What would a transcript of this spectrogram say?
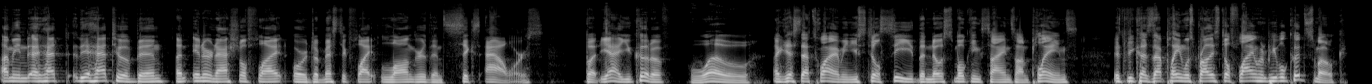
I mean, it had it had to have been an international flight or a domestic flight longer than six hours. But yeah, you could have. Whoa. I guess that's why. I mean, you still see the no smoking signs on planes. It's because that plane was probably still flying when people could smoke.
